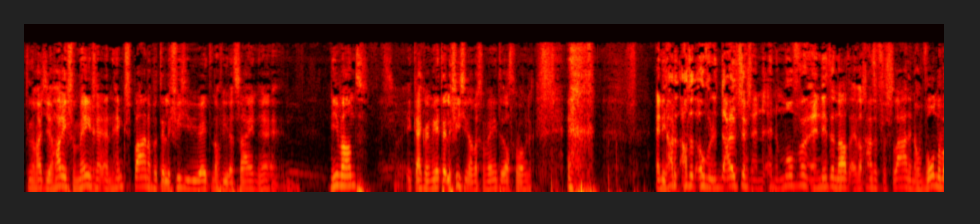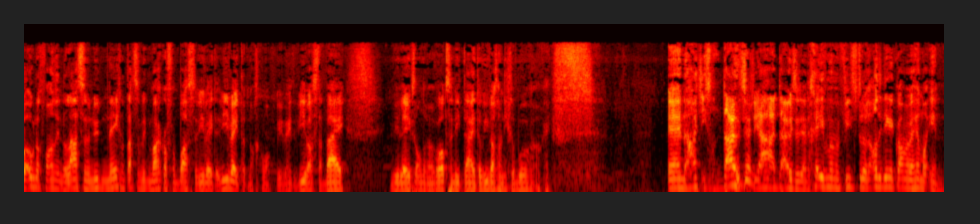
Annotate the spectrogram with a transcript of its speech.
Toen had je Harry Vermegen en Henk Spaan op de televisie. Wie weet nog wie dat zijn? Hè? Niemand. Ik kijk weer meer televisie dan de gemeente, dat gewoonlijk. En die hadden het altijd over de Duitsers en, en de moffen en dit en dat. En we gaan ze verslaan. En dan wonnen we ook nog van in de laatste minuut, 89 minuut, Marco van Basten. Wie weet, wie weet dat nog? Kom op, wie, weet, wie was daarbij? Wie leefde onder een rots in die tijd? Of wie was nog niet geboren? Oké. En dan had je iets van Duitsers. Ja, Duitsers. En geef me mijn fiets terug. Al die dingen kwamen we helemaal in.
